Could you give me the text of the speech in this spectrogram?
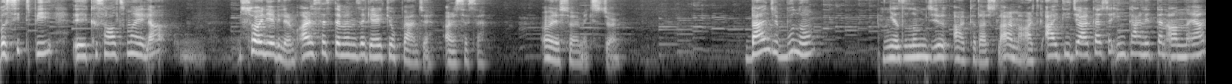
basit bir e, kısaltmayla söyleyebilirim. RSS dememize gerek yok bence RSS'e. Öyle söylemek istiyorum. Bence bunu yazılımcı arkadaşlar mı artık IT'ci arkadaşlar internetten anlayan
